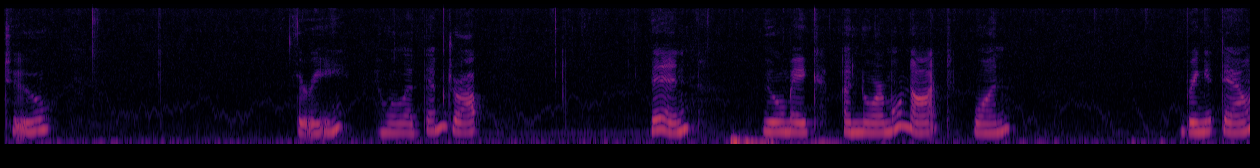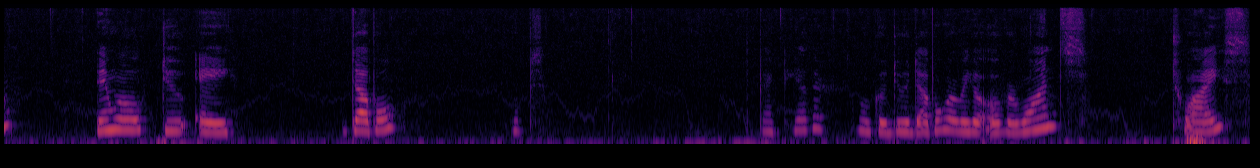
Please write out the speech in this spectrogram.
two, three, and we'll let them drop. Then we will make a normal knot, one, bring it down. Then we'll do a double, oops, back together. We'll go do a double where we go over once, twice,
